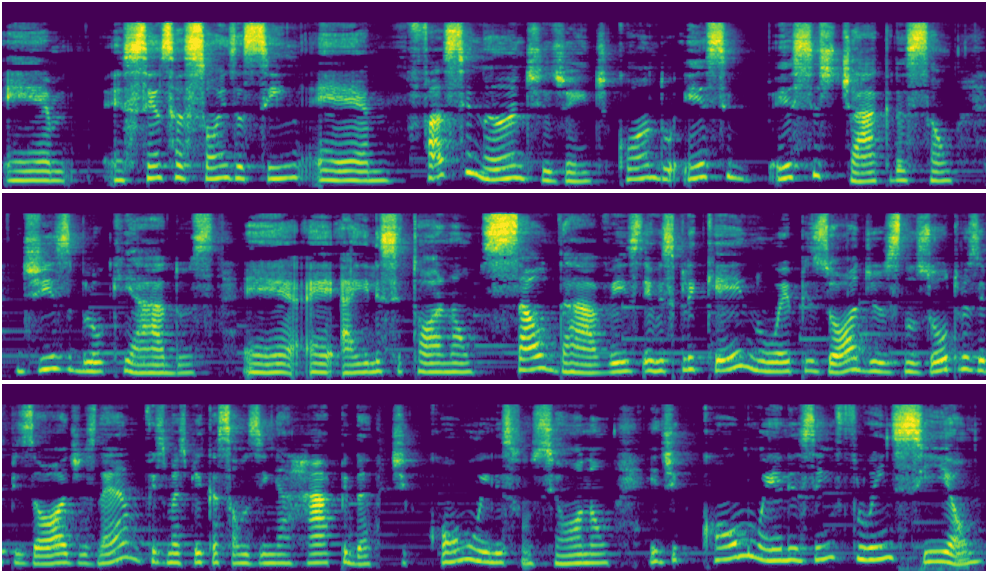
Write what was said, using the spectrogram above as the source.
é, é, sensações assim é, fascinantes, gente, quando esse, esses chakras são desbloqueados, é, é, aí eles se tornam saudáveis. Eu expliquei no episódios, nos outros episódios, né? Fiz uma explicaçãozinha rápida de como eles funcionam e de como eles influenciam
